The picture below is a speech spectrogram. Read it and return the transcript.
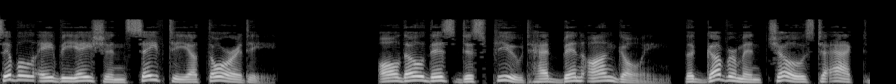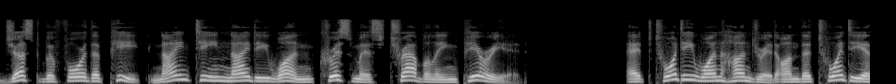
Civil Aviation Safety Authority. Although this dispute had been ongoing, the government chose to act just before the peak 1991 Christmas travelling period. At 2100 on 20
